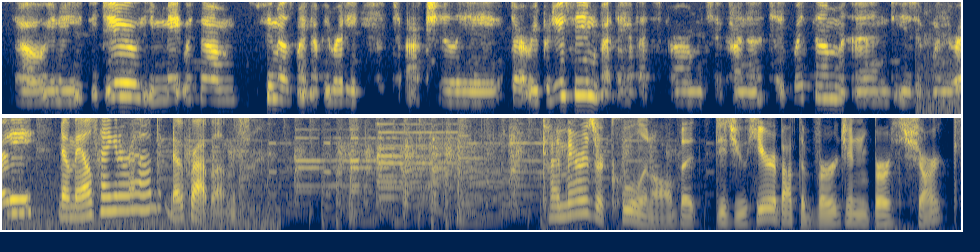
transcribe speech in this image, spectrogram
So, you know, if you do, you mate with them. Females might not be ready to actually start reproducing, but they have that sperm to kind of take with them and use it when they're ready. No males hanging around? No problems. Chimeras are cool and all, but did you hear about the virgin birth shark?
